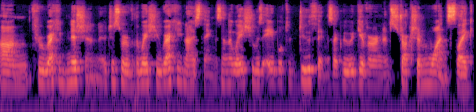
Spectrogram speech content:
um, through recognition. It just sort of the way she recognized things and the way she was able to do things. Like we would give her an instruction once, like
